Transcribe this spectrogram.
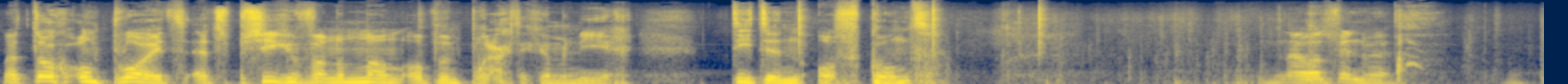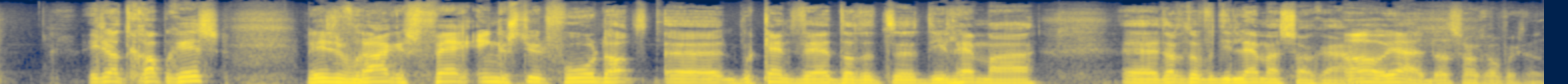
Maar toch ontplooit het psyche van een man op een prachtige manier. tieten of kont? Nou, wat vinden we? Weet je wat grappig is? Deze vraag is ver ingestuurd voordat eh, het bekend werd dat het eh, dilemma... eh, dat het over dilemma's zou gaan. Oh ja, dat is wel grappig dan.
